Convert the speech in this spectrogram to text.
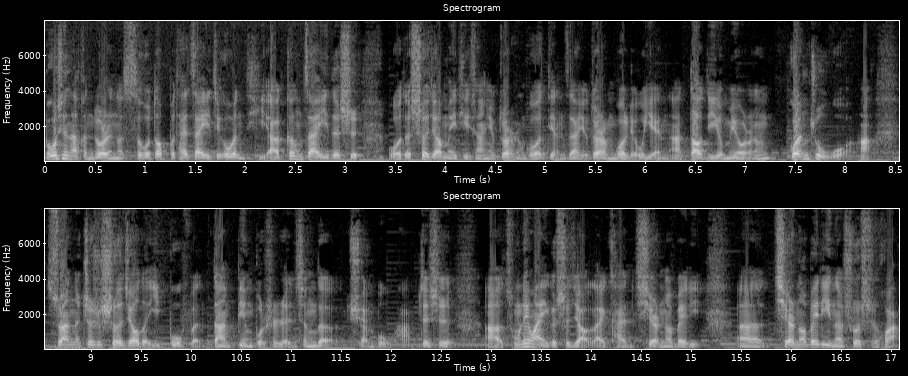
不过现在很多人呢似乎都不太在意这个问题啊，更在意的是我的社交媒体上有多少人给我点赞，有多少人给我留言啊，到底有没有人关注我啊？虽然呢这是社交的一部分，但并不是人生的全部哈。这是啊从另外一个视角来看切尔诺贝利，呃，切尔诺贝利呢，说实话。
